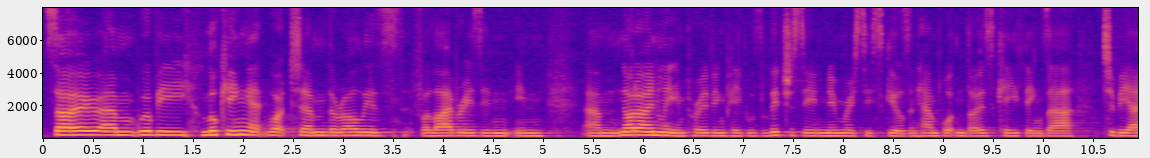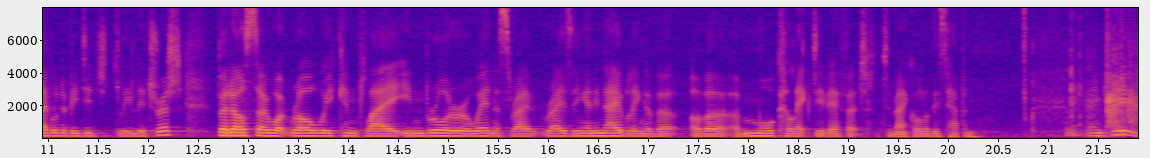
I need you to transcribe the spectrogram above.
So um, we'll be looking at what um, the role is for libraries in, in um, not only improving people's literacy and numeracy skills and how important those key things are to be able to be digitally literate, but also what role we can play in broader awareness ra raising and enabling of, a, of a, a more collective effort to make all of this happen. Thank you.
